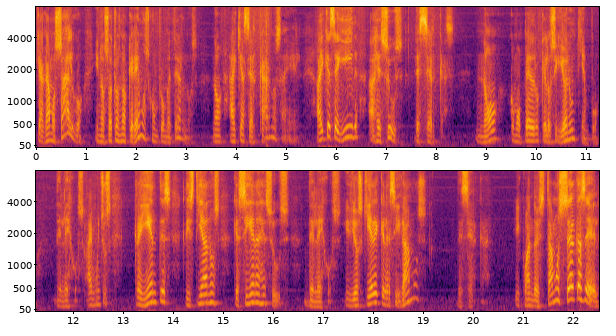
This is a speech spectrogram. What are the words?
que hagamos algo y nosotros no queremos comprometernos. No, hay que acercarnos a Él. Hay que seguir a Jesús de cercas, no como Pedro que lo siguió en un tiempo de lejos. Hay muchos creyentes cristianos que siguen a Jesús de lejos y Dios quiere que le sigamos de cerca. Y cuando estamos cerca de Él,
